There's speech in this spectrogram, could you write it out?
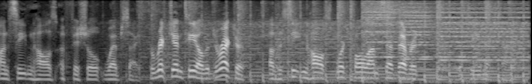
on Seton Hall's official website. For Rick Gentile, the director of the Seton Hall Sports Poll, I'm Seth Everett. We'll see you next time.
